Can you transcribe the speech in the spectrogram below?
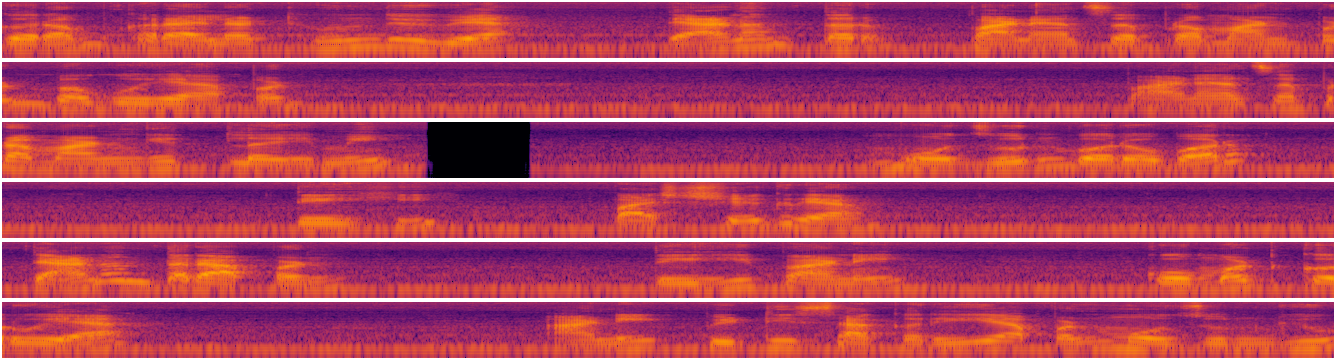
गरम करायला ठेवून देऊया. त्यानंतर पाण्याचं प्रमाण पण बघूया आपण. पाण्याचं प्रमाण घेतलंय मी. मोजून बरोबर तेही पाचशे ग्रॅम. त्यानंतर आपण तेही पाणी कोमट करूया आणि पिठी साखरही आपण मोजून घेऊ.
